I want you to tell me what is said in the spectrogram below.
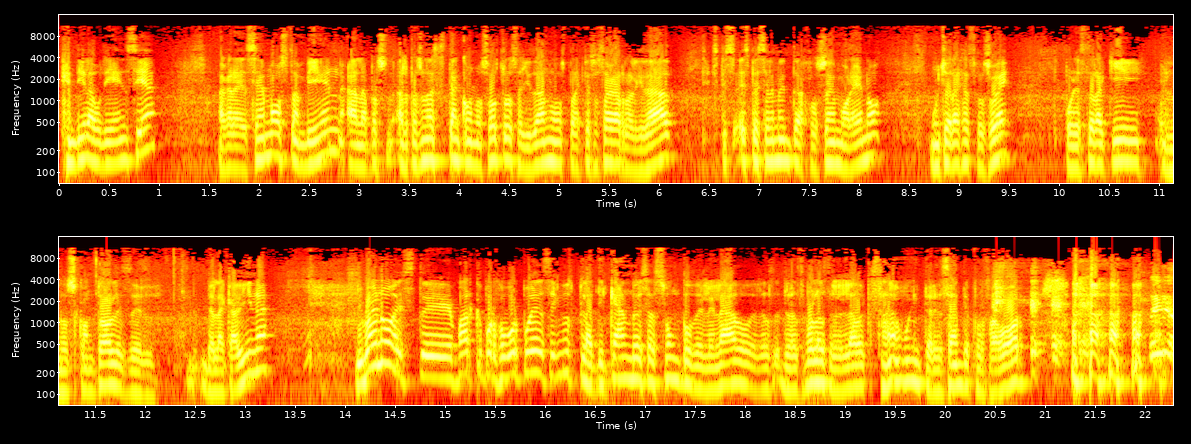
gentil audiencia. Agradecemos también a, la a, las personas que están con nosotros ayudándonos para que eso se haga realidad, especialmente a José Moreno. Muchas gracias José por estar aquí en los controles del, de la cabina. Y bueno, este Marco, por favor, puedes seguirnos platicando ese asunto del helado, de, las bolas del helado, que estaba muy interesante, por favor. bueno,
